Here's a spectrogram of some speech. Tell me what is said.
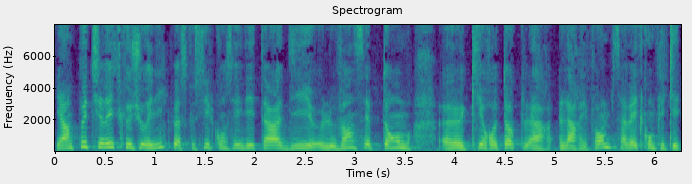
Il y a un petit risque juridique parce que si le Conseil d'État dit euh, le 20 septembre euh, qu'il retoque la, réforme, ça va être compliqué.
